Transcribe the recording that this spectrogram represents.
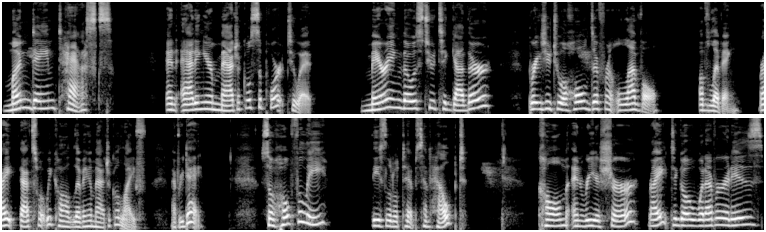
mundane tasks and adding your magical support to it. Marrying those two together brings you to a whole different level of living, right? That's what we call living a magical life every day. So hopefully these little tips have helped calm and reassure, right? To go, whatever it is,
